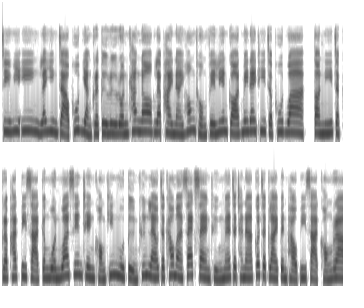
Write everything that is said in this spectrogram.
จีวีอิงและยิงจ่าพูดอย่างกระตือรือร้นข้างนอกและภายในห้องถงเฟเลียนกอดไม่ได้ที่จะพูดว่า ตอนนี้จักรพรรดิปีศาจกังวลว่าเซียนเชงของขิ้งูตื่นขึ้นแล้วจะเข้ามาแทรกแซงถึงแม้จะชนะก็จะกลายเป็นเผ่าปีศาจของเรา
